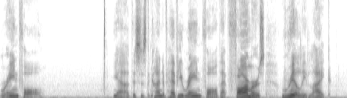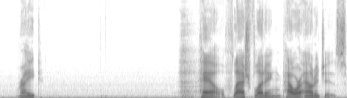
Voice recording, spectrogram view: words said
rainfall. Yeah, this is the kind of heavy rainfall that farmers really like, right? Hail, flash flooding, power outages,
